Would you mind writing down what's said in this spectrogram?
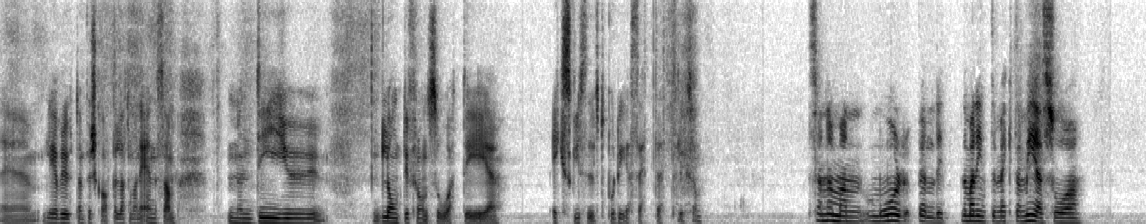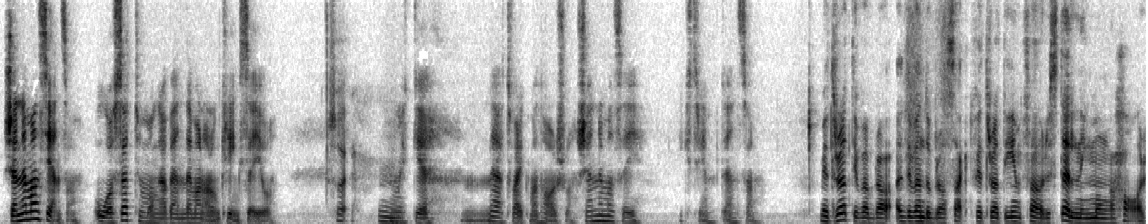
eh, lever i utanförskap eller att man är ensam. Men det är ju långt ifrån så att det är exklusivt på det sättet liksom. Sen när man mår väldigt, när man inte mäktar med så känner man sig ensam. Oavsett hur många vänner man har omkring sig och Så är det. hur mycket nätverk man har så känner man sig extremt ensam. Men jag tror att det var bra, det var ändå bra sagt. För jag tror att det är en föreställning många har.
